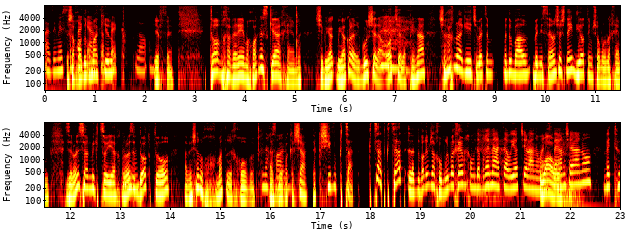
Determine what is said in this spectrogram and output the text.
אז אם יש יש ספק, לך עוד דוגמה, אין ספק. כאילו? לא. יפה. טוב חברים, אנחנו רק נזכיר לכם שבגלל בגלל כל הריגוש של האות של הפינה, שכחנו להגיד שבעצם מדובר בניסיון של שני אידיוטים שאומרים לכם, זה לא ניסיון מקצועי, אנחנו לא איזה מהמם. דוקטור, אבל יש לנו חוכמת רחוב. אז נכון. בבקשה, תקשיבו קצת, קצת, קצת לדברים שאנחנו אומרים לכם. אנחנו מדברים מהטעויות שלנו, וואו. מהניסיון שלנו, ותו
